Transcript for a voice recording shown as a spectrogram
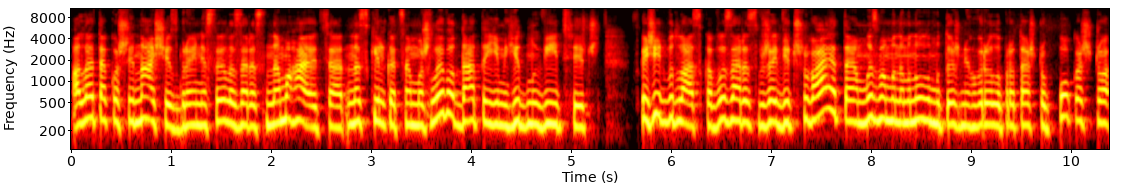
Але також і наші збройні сили зараз намагаються, наскільки це можливо, дати їм гідну відсіч. Скажіть, будь ласка, ви зараз вже відчуваєте? Ми з вами на минулому тижні говорили про те, що поки що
